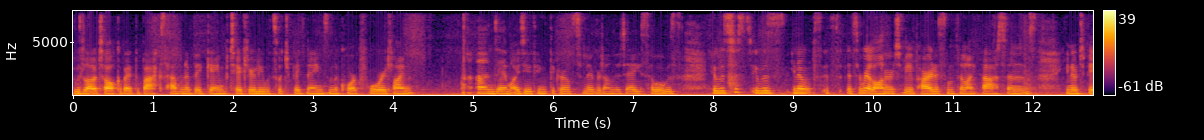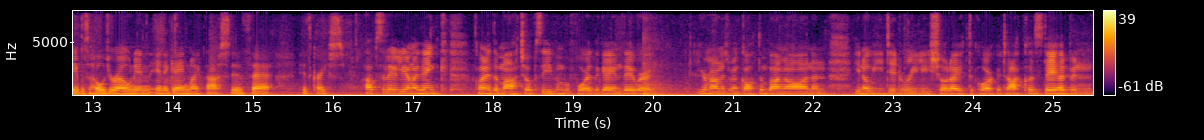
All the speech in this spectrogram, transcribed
was a lot of talk about the backs having a big game, particularly with such big names in the Cork forward line. And um, I do think the girls delivered on the day. So it was, it was just, it was, you know, it's, it's, it's a real honour to be a part of something like that, and you know, to be able to hold your own in, in a game like that is uh, is great. Absolutely, and I think kind of the matchups even before the game, they were your management got them bang on, and you know you did really shut out the Cork attack because they had been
